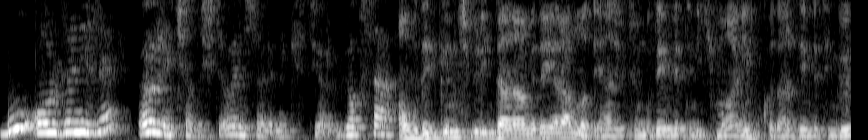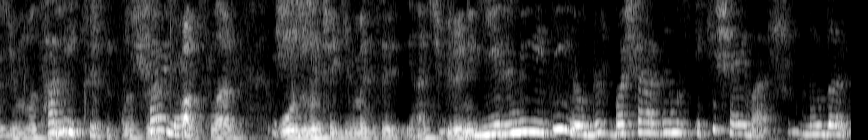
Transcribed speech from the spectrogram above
bu organize öyle çalıştı. Öyle söylemek istiyorum. Yoksa Ama bu dediklerin hiçbir iddianamede yer almadı. Yani bütün bu devletin ihmali, bu kadar devletin göz yumması, Tabii ki. kışkırtması, Şöyle- fakslar, ordunun çekilmesi. Yani hiçbirini 27 yıldır başardığımız iki şey var. Burada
